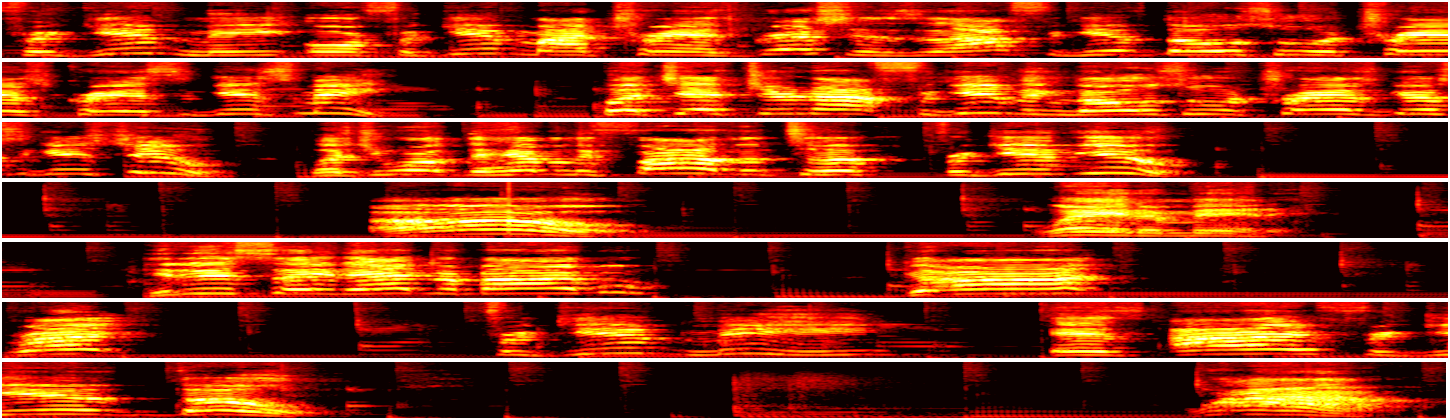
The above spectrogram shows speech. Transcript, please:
"Forgive me," or "Forgive my transgressions, and I forgive those who are transgressed against me." But yet you're not forgiving those who are transgressed against you. But you want the Heavenly Father to forgive you. Oh, wait a minute. Did it say that in the Bible? God, right? Forgive me as I forgive those. Wow.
